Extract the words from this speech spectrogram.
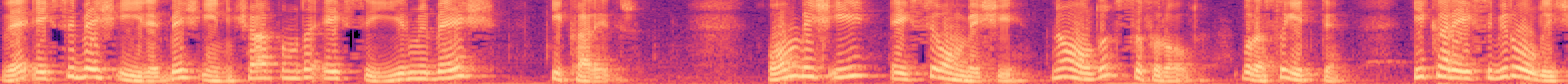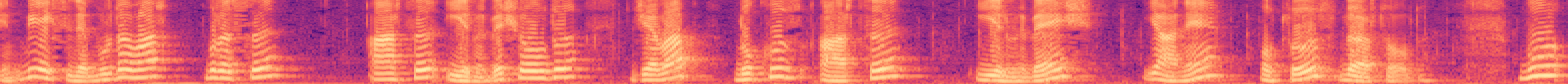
Ve eksi 5i ile 5i'nin çarpımı da eksi 25 i karedir. 15i eksi 15i ne oldu? 0 oldu. Burası gitti. i kare eksi 1 olduğu için bir eksi de burada var. Burası artı 25 oldu. Cevap 9 artı 25 yani 34 oldu. Bu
